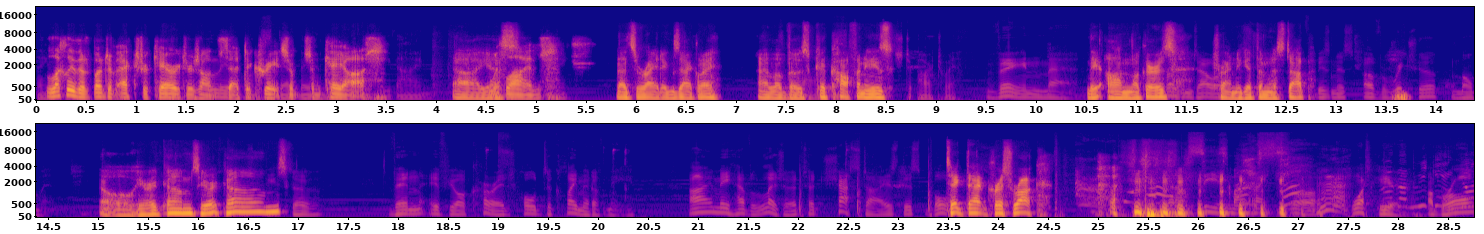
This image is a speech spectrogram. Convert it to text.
thank. Luckily, there's a bunch of extra characters on set to create some, some chaos be thine. Ah, with yes, lines. that's right, exactly. I love those cacophonies, which to part with. Vain man. the onlookers, trying to get them to stop. Business of richer moment. Oh, here it comes, here it comes. Then if your courage hold to claim it of me, I may have leisure to chastise this bold. Take that, Chris Rock. Then I'll seize my rights. What here? A brawl?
